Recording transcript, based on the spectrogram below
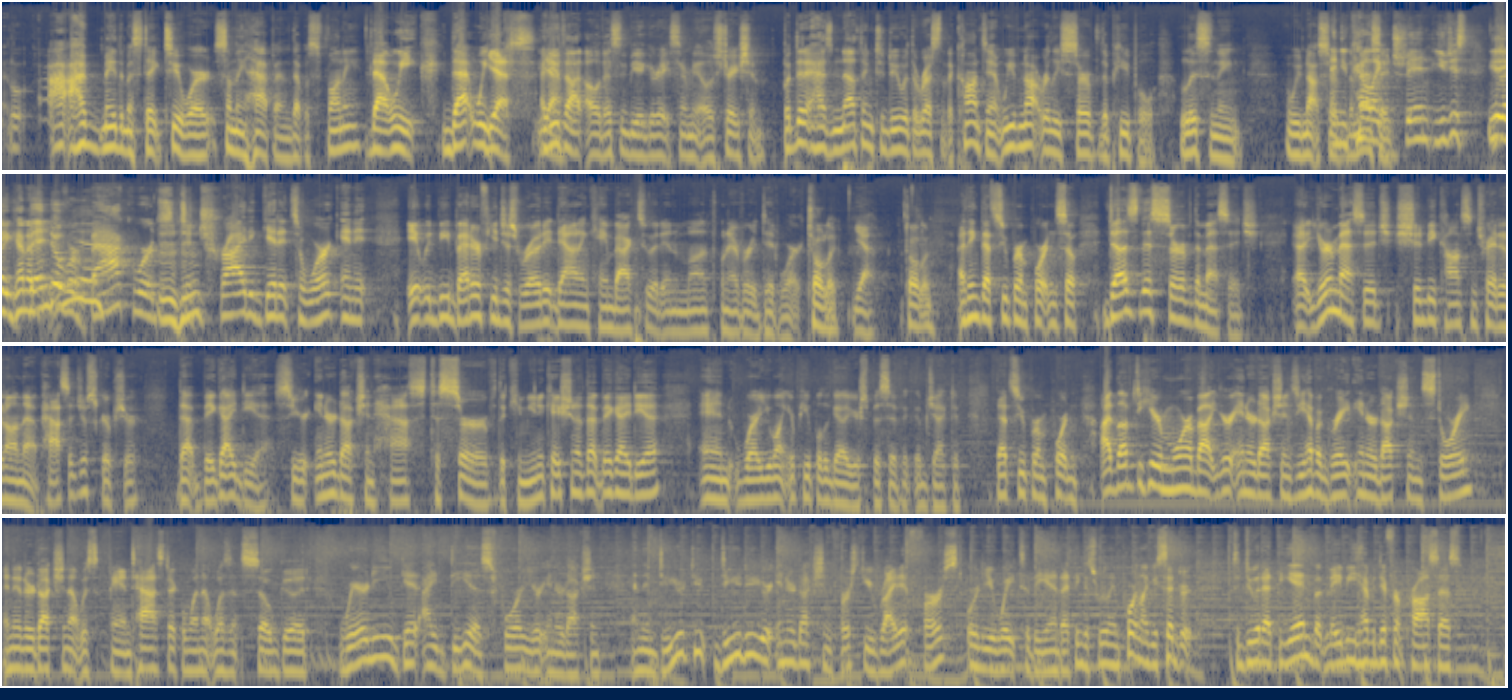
I, have made the mistake too, where something happened that was funny that week. That week, yes, and yeah. you thought, "Oh, this would be a great sermon illustration," but then it has nothing to do with the rest of the content. We've not really served the people listening. We've not served and you the message. Like bend, you just yeah, like you kind of bend over yeah. backwards mm-hmm. to try to get it to work, and it it would be better if you just wrote it down and came back to it in a month whenever it did work. Totally. Yeah. Totally. I think that's super important. So, does this serve the message? Uh, your message should be concentrated on that passage of scripture, that big idea. So your introduction has to serve the communication of that big idea and where you want your people to go, your specific objective. That's super important. I'd love to hear more about your introductions. You have a great introduction story, an introduction that was fantastic, one that wasn't so good. Where do you get ideas for your introduction? And then do your do, do you do your introduction first? Do you write it first or do you wait to the end? I think it's really important, like we said, to, to do it at the end, but maybe you have a different process.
